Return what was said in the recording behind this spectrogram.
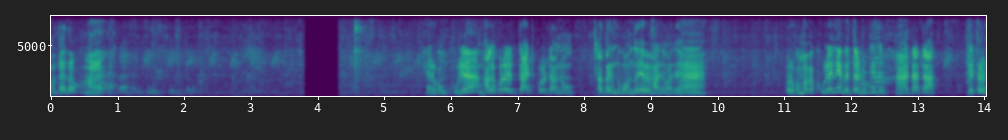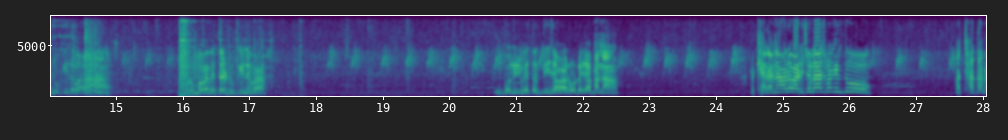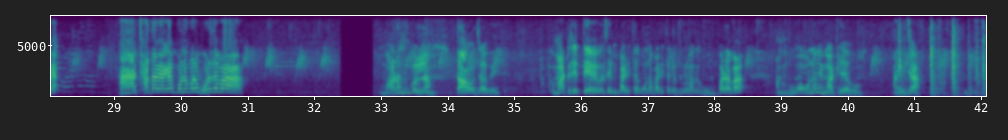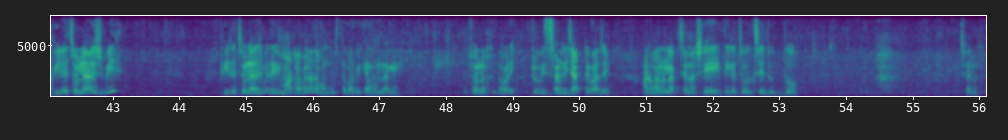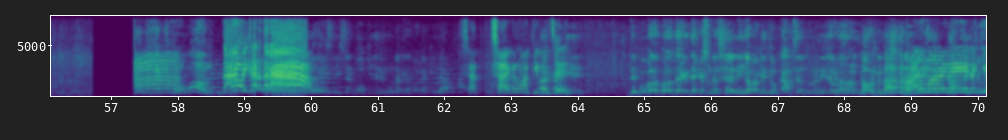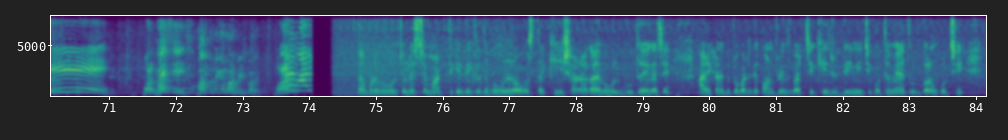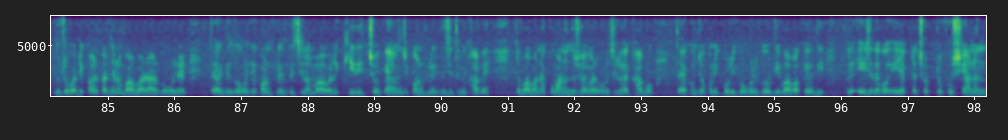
মাথায় দাও হ্যাঁ। এরকম খুলে ভালো করে টাইট করে টানো। ছাতা কিন্তু বন্ধ হয়ে যাবে মাঝে মাঝে হ্যাঁ। ওরকমভাবে খুলে নিয়ে ভেতরে ঢুকিয়ে দেবো। হ্যাঁ টাটা। ভেতরে ঢুকিয়ে দেবা হ্যাঁ। ওরকমভাবে ভেতরে ঢুকিয়ে নেবা। গলির ভেতর দিয়ে যাবা, রোডে যাবা না। আর খেলা না হলে বাড়ি চলে আসবা কিন্তু। আর ছাতা ব্যাগ হ্যাঁ ছাতা ব্যাগে মনে করে ভরে দেবা। বারণ করলাম, তাও যাবে। মাঠে যেতে হবে। বলছে, আমি বাড়ি থাকব না, বাড়ি থাকলে তুমি আমাকে ঘুম পাড়াবা, আমি ঘুমাবো না, আমি মাঠে যাব। আমি যা, ফিরে চলে আসবি, ফিরে চলে আসবি, দেখবি মাঠ হবে না, তখন বুঝতে পারবি কেমন লাগে। তো চলো, এবার একটু বিশ্রাম নিই, চারটে বাজে, আর ভালো লাগছে না, সেই থেকে চলছে যুদ্ধ। চলো। দাঁড়া সায়কের মা কি বলছে? দেখব বলে বলে দেখে দেখে শুনে ছেলে নিয়ে যাব কিন্তু কার ছেলে তুলে নিয়ে যাব? না না না না হায় হায় রে এটা কে? বল পাইছিস? বাথরুমে মারপিট করে। বল। তারপরে গোগল চলে এসছে মাঠ থেকে দেখলে তো গোগলের অবস্থা কি সারা গায়ে গোগল ভূত হয়ে গেছে। আর এখানে দুটো বাটিতে কর্নফ্লেক্স বাড়ছি খেজুর দিয়ে নিয়েছি প্রথমে দুধ গরম করছি। দুটো বাটি কার কার যেন? বাবার আর গোগলের। তো একদিন গোগলকে কর্নফ্লেক্স দিচ্ছিলাম, বাবা বলে, কী দিচ্ছ ওকে? আমি বলছি কর্নফ্লেক্স দিচ্ছি, তুমি খাবে? তো বাবা না খুব আনন্দ সহকারে বলেছিল হ্যাঁ খাব। তো এখন যখনই করি, গোগলকেও দিই, বাবাকেও দিই, তাহলে এই যে দেখো, এই একটা ছোট্ট খুশি আনন্দ,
